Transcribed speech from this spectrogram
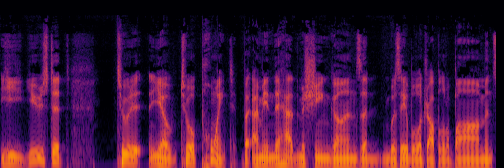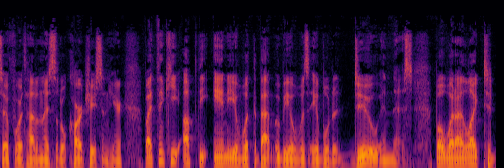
he used it to it, you know, to a point. But I mean, they had machine guns that was able to drop a little bomb and so forth. Had a nice little car chase in here. But I think he upped the ante of what the Batmobile was able to do in this. But what I like to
